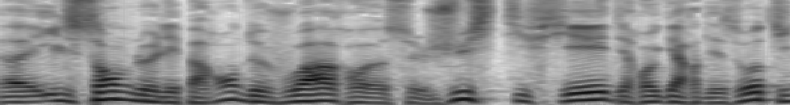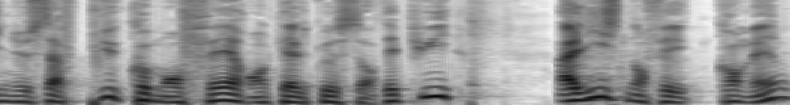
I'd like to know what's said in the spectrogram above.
euh, il semble les parents devoir euh, se justifier des regards des autres. Ils ne savent plus comment faire en quelque sorte. Et puis, Alice n'en fait quand même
